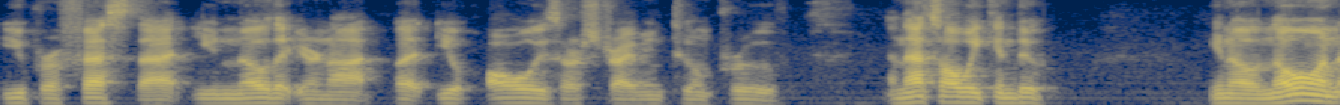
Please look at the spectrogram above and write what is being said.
you profess that, you know that you're not, but you always are striving to improve. And that's all we can do. You know, no one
